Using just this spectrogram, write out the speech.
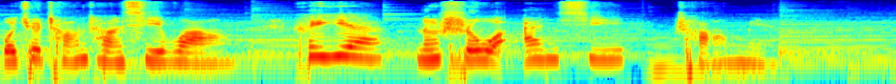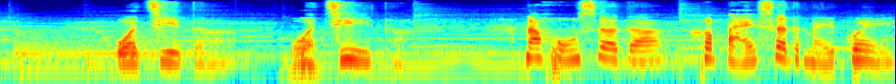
我却常常希望。黑夜能使我安息长眠。我记得，我记得，那红色的和白色的玫瑰，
